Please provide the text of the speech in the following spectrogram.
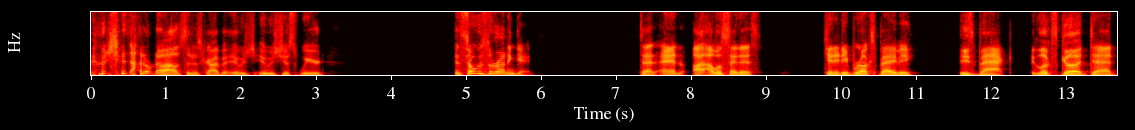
It was just, I don't know how else to describe it. It was it was just weird. And so was the running game. Ted, and I, I will say this. Kennedy Brooks, baby. He's back. It looks good, Ted.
